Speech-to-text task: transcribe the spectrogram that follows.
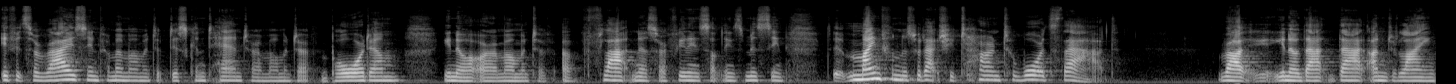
if it's arising from a moment of discontent or a moment of boredom, you know, or a moment of, of flatness or feeling something's missing, mindfulness would actually turn towards that, right? You know, that, that underlying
